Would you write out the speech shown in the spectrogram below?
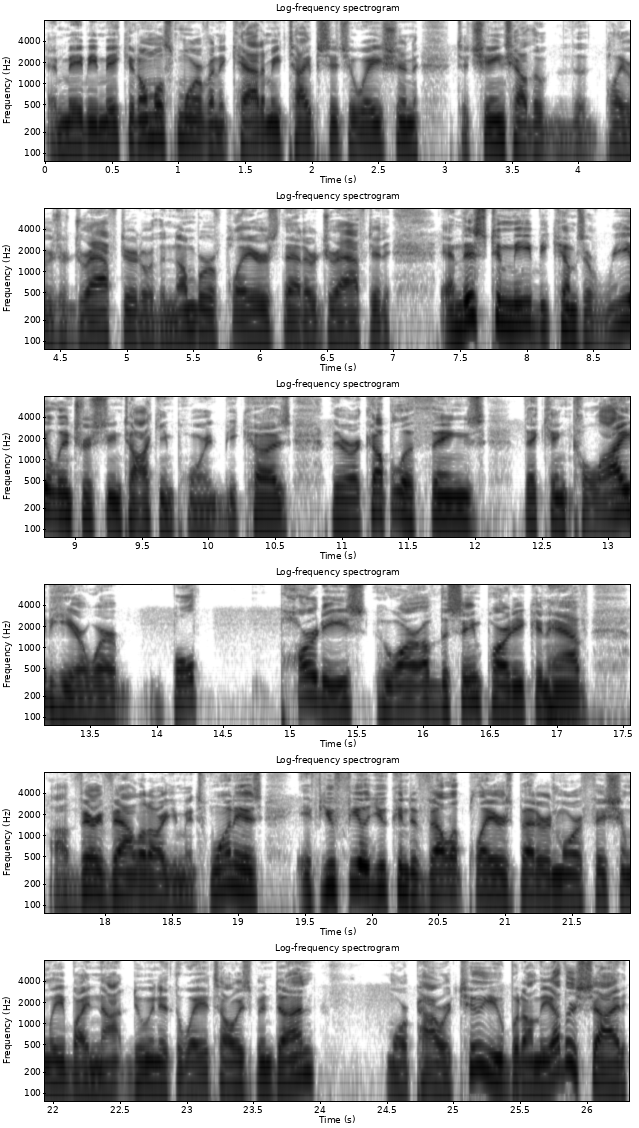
and maybe make it almost more of an academy type situation to change how the, the players are drafted or the number of players that are drafted. And this to me becomes a real interesting talking point because there are a couple of things that can collide here where both parties who are of the same party can have uh, very valid arguments. One is if you feel you can develop players better and more efficiently by not doing it the way it's always been done, more power to you. But on the other side,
